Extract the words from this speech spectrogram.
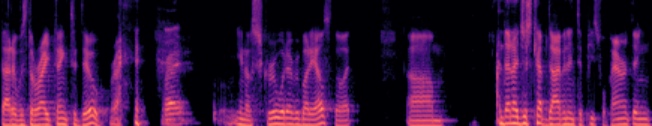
that it was the right thing to do, right? Right. you know, screw what everybody else thought. Um, and then I just kept diving into peaceful parenting.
